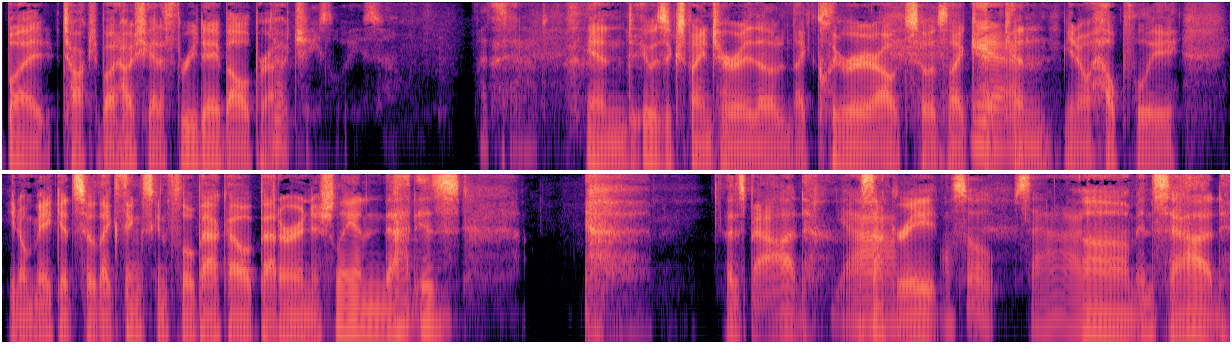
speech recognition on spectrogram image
but talked about how she had a three day bowel prep. Oh, jeez, Louise, that's sad. And it was explained to her that like clear her out, so it's like yeah. can you know helpfully you know make it so like things can flow back out better initially, and that is That's bad. Yeah. It's not great. Also sad. Um, and sad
